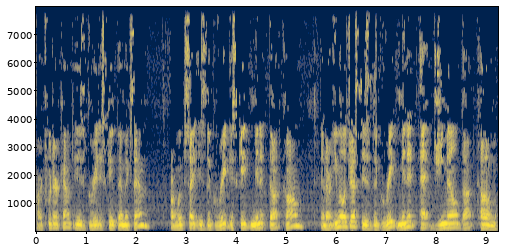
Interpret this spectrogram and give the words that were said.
Our Twitter account is Great Escape MXM. Our website is thegreatescapeminute.com. And our email address is thegreatminute at gmail.com.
